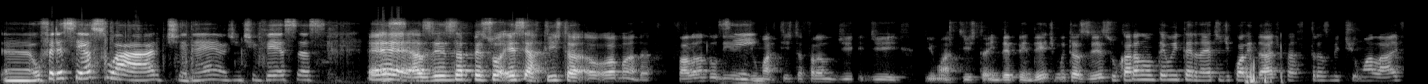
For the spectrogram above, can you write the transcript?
é, oferecer a sua arte, né? A gente vê essas. É, essas... às vezes a pessoa, esse artista, Amanda, falando de, de, um artista, falando de, de, de, um artista independente, muitas vezes o cara não tem uma internet de qualidade para transmitir uma live,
